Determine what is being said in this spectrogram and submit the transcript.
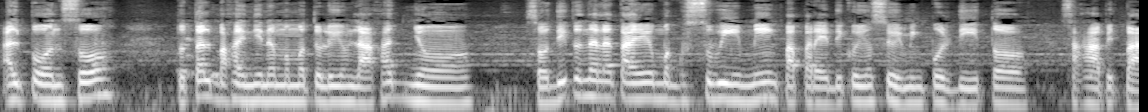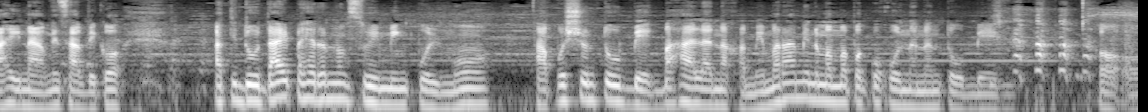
Alfonso. Total, baka hindi naman matuloy yung lakad nyo. So, dito na lang tayo mag-swimming. Paparedy ko yung swimming pool dito sa kapitbahay namin. Sabi ko, Ate Duday, pahiram ng swimming pool mo. Tapos yung tubig, bahala na kami. Marami naman mapagkukunan ng tubig. Oo.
